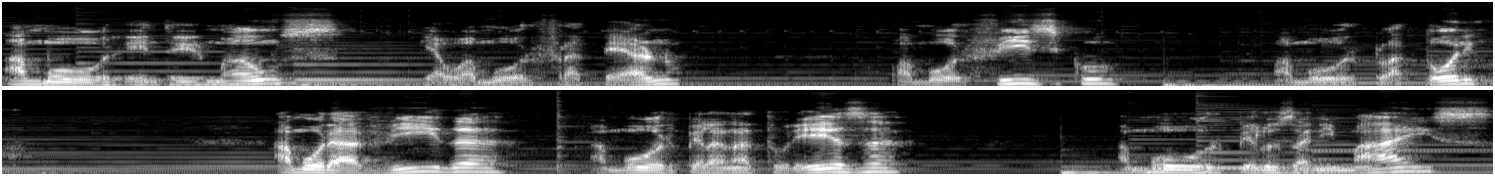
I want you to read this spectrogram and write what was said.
amor entre irmãos, que é o amor fraterno, o amor físico, o amor platônico, amor à vida, amor pela natureza, amor pelos animais,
